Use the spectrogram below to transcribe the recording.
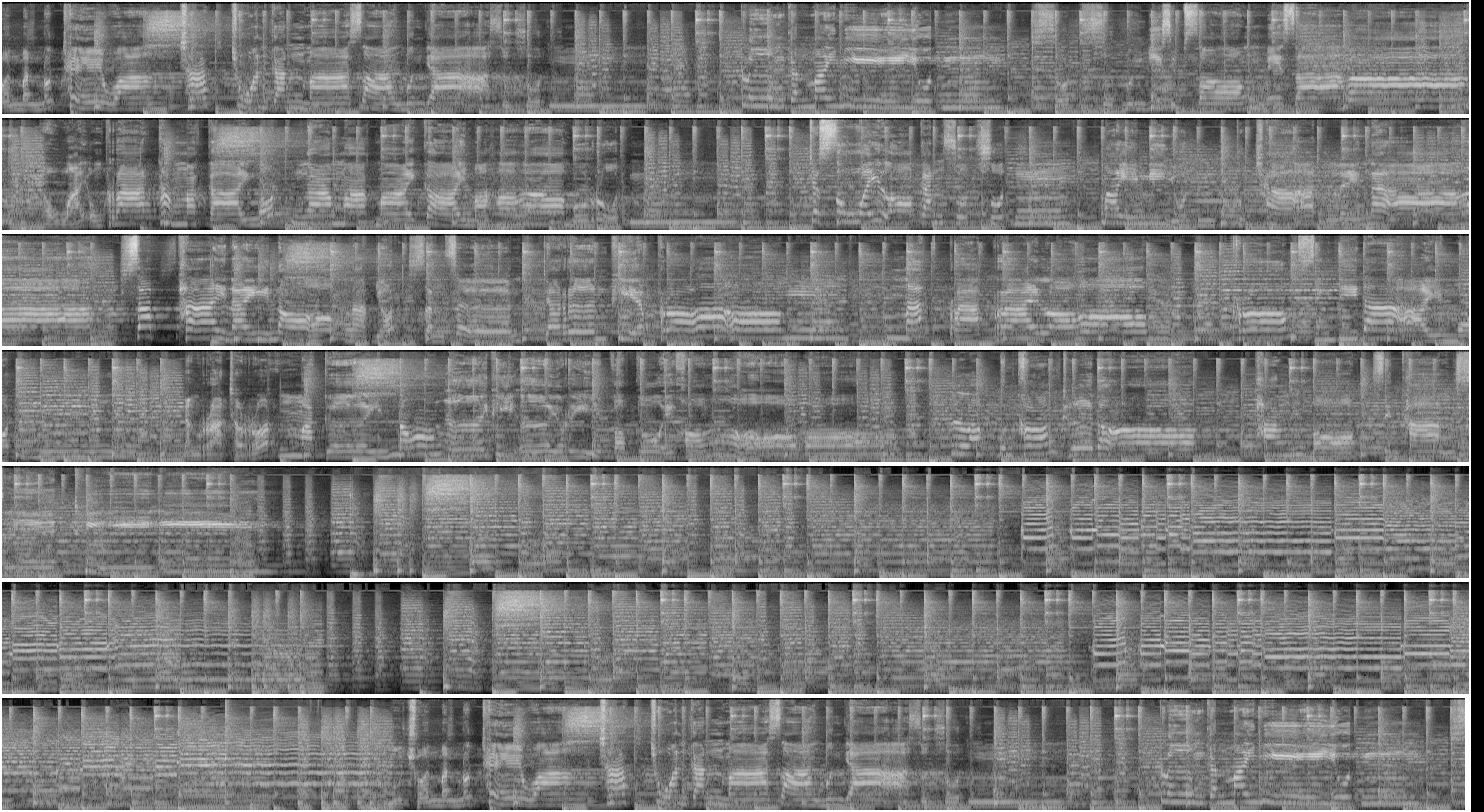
วนมนุษย์เทวา ชักชวนกันมาสร้างบุญญาสุดๆ ปลื้มกันไม่มีหยุด สุดสุดบุญ22เมษาถวายองค์พระธรรมกายงดงามมากมายกายมหาบุรุษ จะสวยหล่อกันสุดๆ ไม่มีหยุดทุกชาติเลยนะ สรรเสริญจเจริญเพียบพร้อม นักปราดปรายล้อม พร้อมสิ่งดีได้หมด ดังราชรถมาเกยน้องเอ๋ยพี่เอ๋ยรีบกอบโกยขอบอกรับบุญของเธอดอก หมู่ชนมนุษย์เทวา ชักชวนกันมาสร้างบุญญาสุดๆ ปลื้มกันไม่มีหยุด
